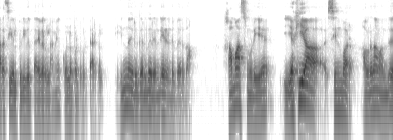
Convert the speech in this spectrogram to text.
அரசியல் பிரிவு தலைவர்கள் எல்லாமே கொல்லப்பட்டு விட்டார்கள். இன்னும் இருக்கிறது ரெண்டே ரெண்டு பேர் தான். ஹமாஸினுடைய யஹியா சின்வார் அவர் தான் வந்து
